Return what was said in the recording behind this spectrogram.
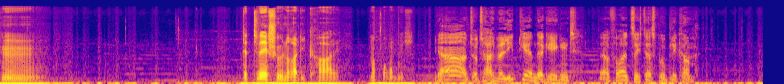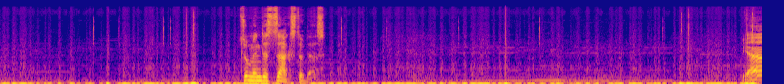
Hm. Das wäre schön radikal. Ach, warum nicht? Ja, total beliebt hier in der Gegend. Da freut sich das Publikum. Zumindest sagst du das. Ja,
